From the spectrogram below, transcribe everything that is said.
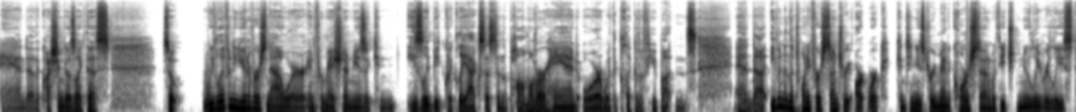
And uh, the question goes like this so we live in a universe now where information and music can easily be quickly accessed in the palm of our hand or with a click of a few buttons. And uh, even in the 21st century, artwork continues to remain a cornerstone with each newly released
